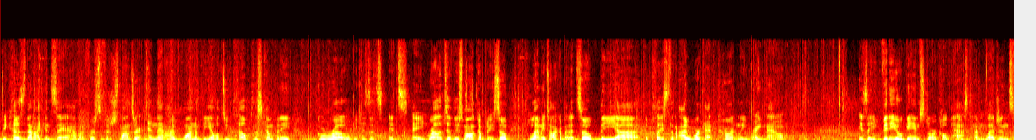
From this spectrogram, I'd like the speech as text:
because then I can say I have my first official sponsor and then I want to be able to help this company grow because it's it's a relatively small company. So let me talk about it. So the uh, the place that I work at currently right now is a video game store called Pastime Legends.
